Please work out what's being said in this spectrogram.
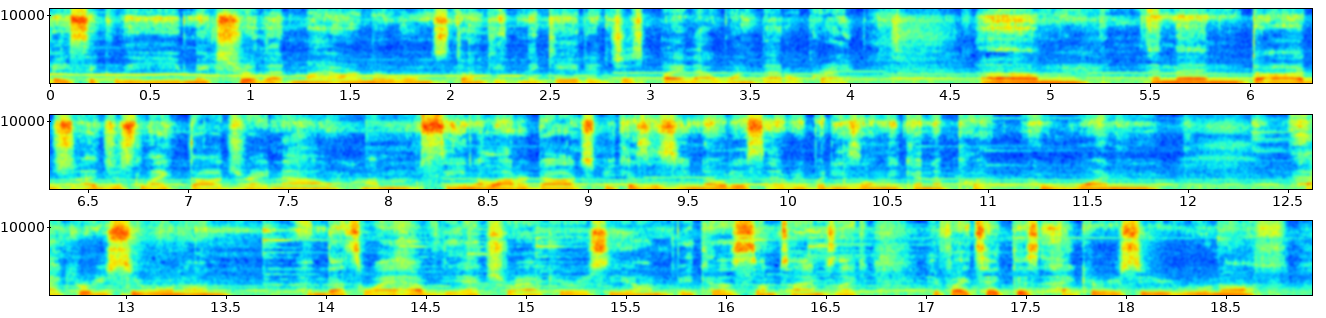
basically make sure that my armor runes don't get negated just by that one battle cry. Um, and then dodge I just like dodge right now. I'm seeing a lot of dodge because as you notice everybody's only gonna put one accuracy rune on and that's why I have the extra accuracy on because sometimes like if I take this accuracy rune off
